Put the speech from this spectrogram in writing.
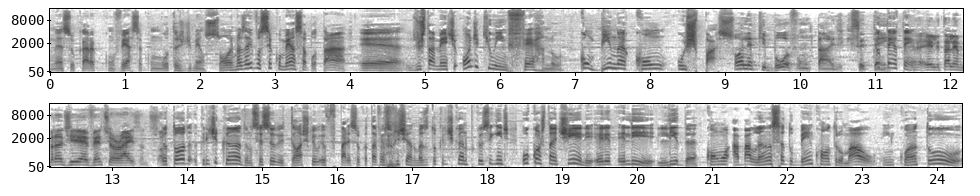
né? Se o cara conversa com outras dimensões, mas aí você começa a botar é, justamente onde que o inferno combina com o espaço. Olha que boa vontade que você tem. Eu tenho, eu tenho. É, Ele tá lembrando de Event Horizon. Só Eu tô criticando, não sei se eu, então acho que eu, eu- pareceu que eu tava elogiando, mas eu tô criticando porque é o seguinte, o Constantine, ele, ele lida com a balança do bem contra o mal, enquanto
